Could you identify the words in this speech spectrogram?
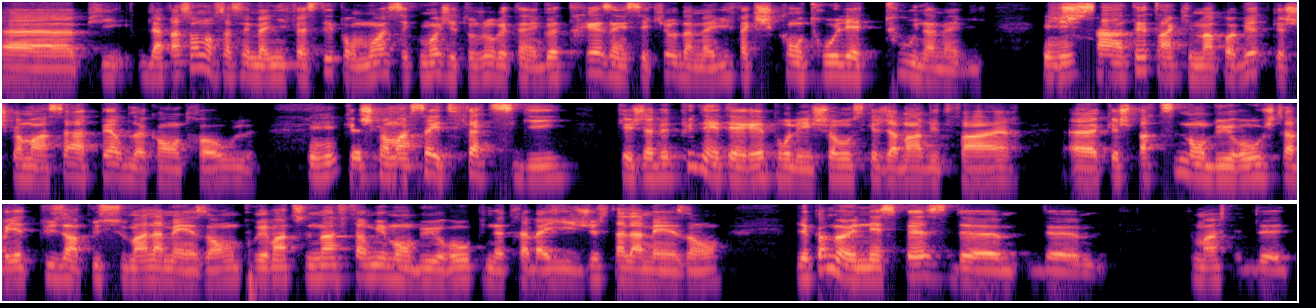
Euh, puis la façon dont ça s'est manifesté pour moi, c'est que moi, j'ai toujours été un gars très insécure dans ma vie, fait que je contrôlais tout dans ma vie. Puis mhm. je sentais tranquillement pas vite que je commençais à perdre le contrôle, mhm. que je commençais à être fatigué, que j'avais plus d'intérêt pour les choses que j'avais envie de faire. euh, que je suis parti de mon bureau, je travaillais de plus en plus souvent à la maison pour éventuellement fermer mon bureau puis ne travailler juste à la maison. Il y a comme une espèce de, de, de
